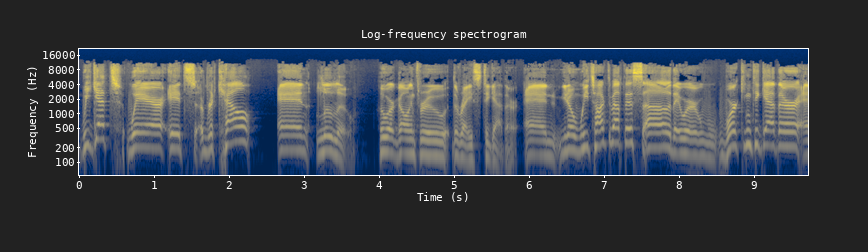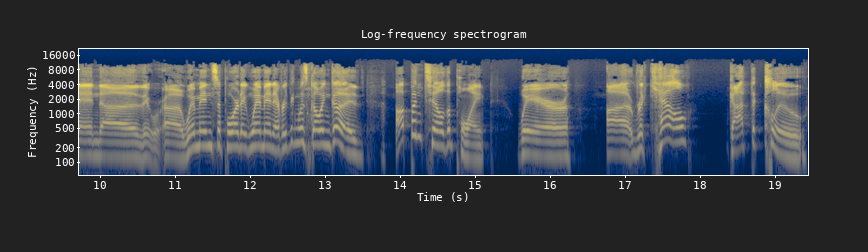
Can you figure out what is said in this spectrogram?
we get where it's Raquel and Lulu who are going through the race together, and you know we talked about this. Uh, they were working together, and uh, they were uh, women supporting women. Everything was going good up until the point where uh, Raquel got the clue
